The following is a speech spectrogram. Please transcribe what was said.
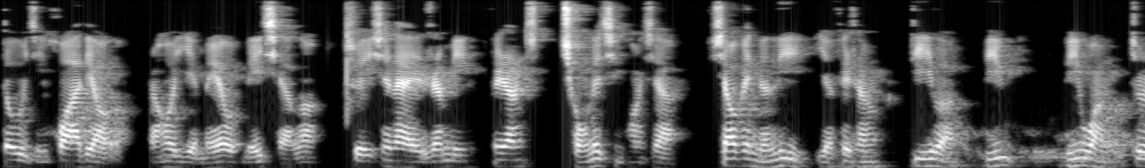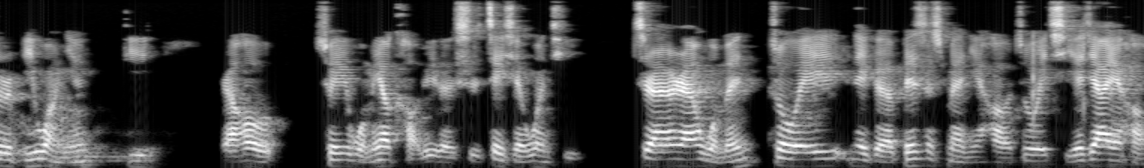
都已经花掉了。然后也没有没钱了，所以现在人民非常穷的情况下，消费能力也非常低了，比比往就是比往年低。然后，所以我们要考虑的是这些问题。自然而然，我们作为那个 businessman 也好，作为企业家也好，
